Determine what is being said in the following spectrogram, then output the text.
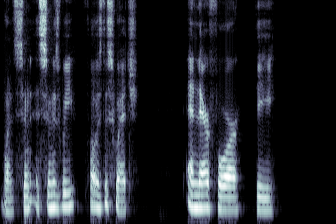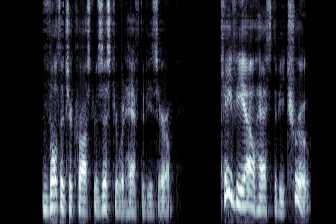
when soon, as soon as we close the switch, and therefore the voltage across resistor would have to be zero. KVL has to be true.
